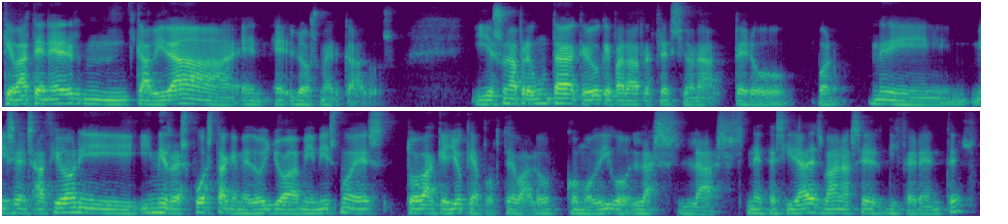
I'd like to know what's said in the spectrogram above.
que va a tener mm, cabida en los mercados? Y es una pregunta creo que para reflexionar, pero bueno, mi, sensación y, mi respuesta que me doy yo a mí mismo es todo aquello que aporte valor. Como digo, las, las necesidades van a ser diferentes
